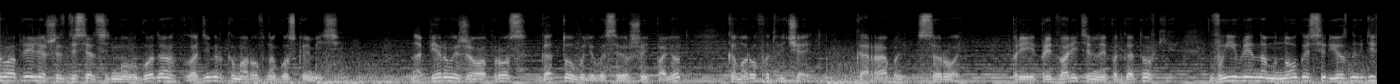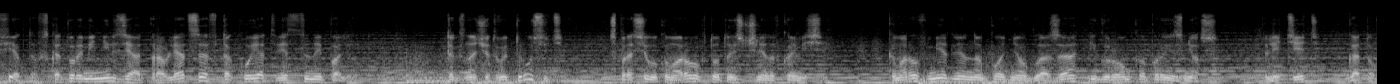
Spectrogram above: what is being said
апреля 1967 года Владимир Комаров на госкомиссии. На первый же вопрос, готовы ли вы совершить полет, Комаров отвечает – корабль сырой. При предварительной подготовке выявлено много серьезных дефектов, с которыми нельзя отправляться в такой ответственный полет. «Так значит, вы трусите?» – спросил у Комарова кто-то из членов комиссии. Комаров медленно поднял глаза и громко произнес «Лететь готов».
